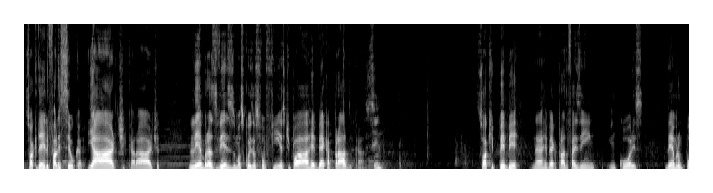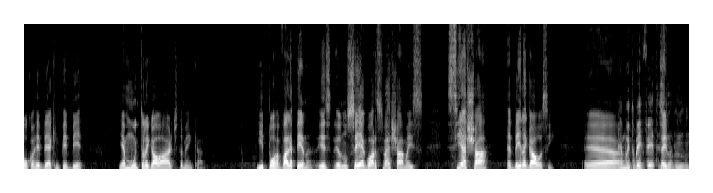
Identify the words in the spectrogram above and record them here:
só que daí ele faleceu, cara. E a arte, cara, a arte. Lembra às vezes umas coisas fofinhas, tipo a Rebeca Prado, cara. Sim. Só que PB, né? A Rebeca Prado faz em, em cores. Lembra um pouco a Rebeca em PB. E é muito legal a arte também, cara. E, porra, vale a pena. Esse- eu não sei agora se vai achar, mas se achar, é bem legal, assim. É. É muito bem feita a Daí, hum,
